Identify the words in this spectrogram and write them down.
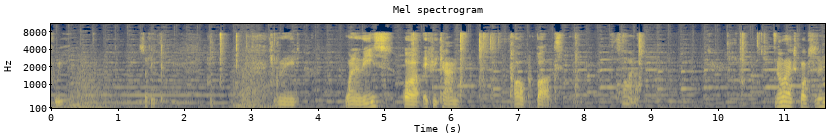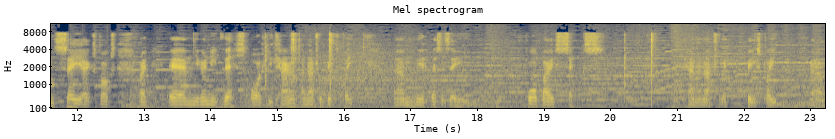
three solid. You're gonna need one of these, or if you can, oh bugs. No Xbox, I didn't say Xbox. Right, um, you're gonna need this, or if you can, an actual base plate. Um, this is a 4x6 can an natural base plate um,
